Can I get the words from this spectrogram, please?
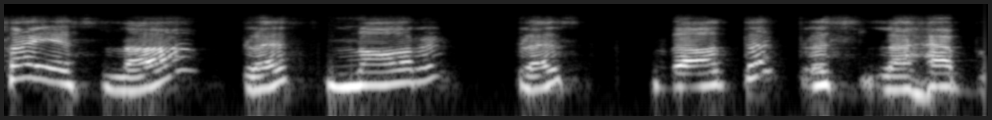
சயஸ்லா பிளஸ் நாரன் பிளஸ் தாத்த பிளஸ் லஹப்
